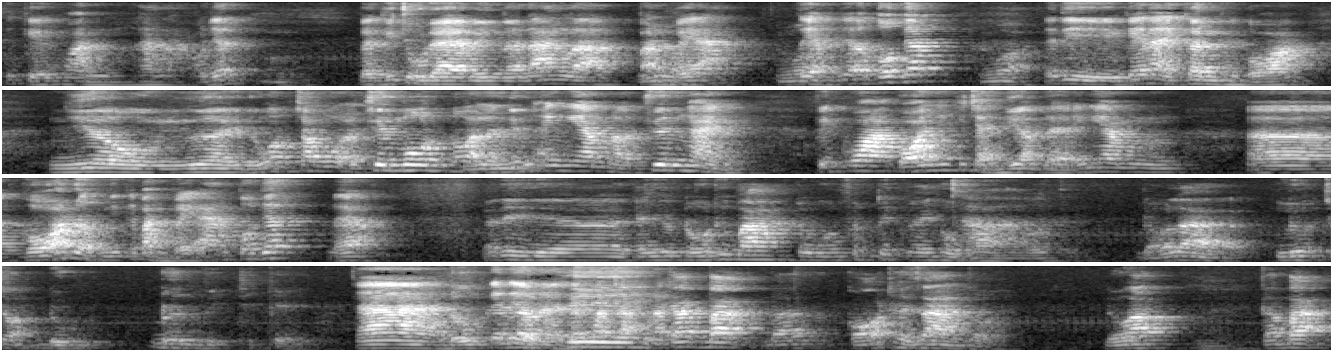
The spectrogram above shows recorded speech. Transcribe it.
thiết kế hoàn hảo nhất. Ừ. về cái chủ đề mình là đang là bản Đúng vẽ đúng đẹp nhất tốt nhất. Thế thì cái này cần phải có nhiều người đúng không? Trong gọi là chuyên môn gọi là những anh em là chuyên ngành với qua có những cái trải nghiệm để anh em ờ, có được những cái bản vẽ tốt nhất. Đấy ạ. Thế thì ờ, cái yếu tố thứ ba tôi muốn phân tích với anh hùng. À, đó là lựa chọn đúng đơn vị thiết kế. À đúng cái điều này rất khi quan trọng đấy các bạn đã có thời gian rồi đúng không? Ừ. các bạn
